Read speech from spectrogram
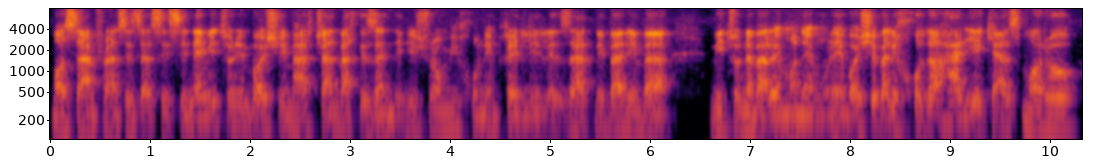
ما سان فرانسیس اسیسی نمی‌تونیم باشیم. هر چند وقتی زندگیشون رو می‌خونیم خیلی لذت می‌بریم و می‌تونه برای ما نمونه باشه. ولی خدا هر یک از ما رو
